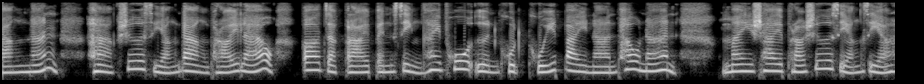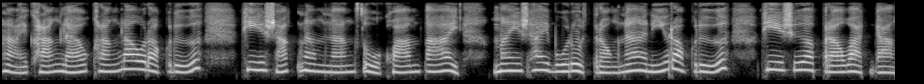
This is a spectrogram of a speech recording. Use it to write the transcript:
ดังนั้น หากชื่อเสียงดังพร้อยแล้ว ก็จะกลายเป็นสิ่งให้ผู้อื่นขุดคุยไปนานเท่านานไม่ใช่เพราะชื่อเสียงเสียหายครั้งแล้วครั้งเล่าหรอกหรือ ที่ชักนำนางสู่ความตาย ไม่ใช่บุรุษตรงหน้านี้หรอกหรือ ที่เชื่อประวัติด่าง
